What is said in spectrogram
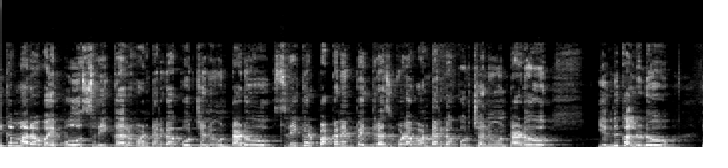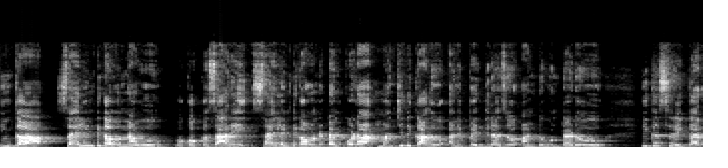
ఇక మరోవైపు శ్రీకర్ ఒంటరిగా కూర్చొని ఉంటాడు. శ్రీకర్ పక్కనే పెద్దిరాజు కూడా ఒంటరిగా కూర్చొని ఉంటాడు. ఎందుకు అల్లుడు? ఇంకా సైలెంట్గా ఉన్నావు. ఒక్కొక్కసారి సైలెంట్గా ఉండటం కూడా మంచిది కాదు అని పెద్దిరాజు అంటూ ఉంటాడు. ఇక శ్రీకర్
